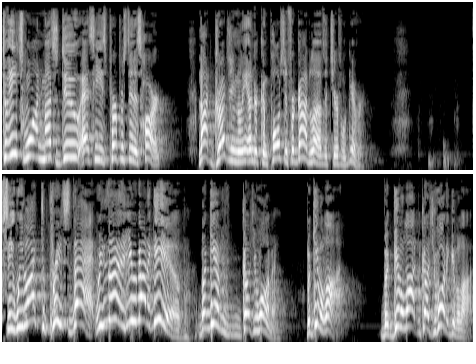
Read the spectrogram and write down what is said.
To each one must do as he is purposed in his heart, not grudgingly under compulsion, for God loves a cheerful giver. See, we like to preach that. We say you gotta give, but give because you want to. But give a lot. But give a lot because you want to give a lot.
